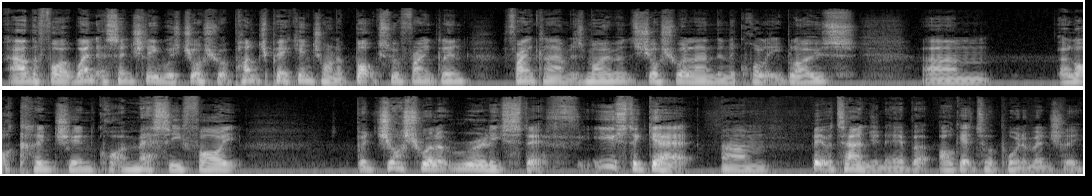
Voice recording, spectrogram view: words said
how the fight went essentially was Joshua punch picking, trying to box with Franklin. Franklin having his moments. Joshua landing the quality blows. Um, a lot of clinching, quite a messy fight. But Joshua looked really stiff. He used to get um, bit of a tangent here, but I'll get to a point eventually.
